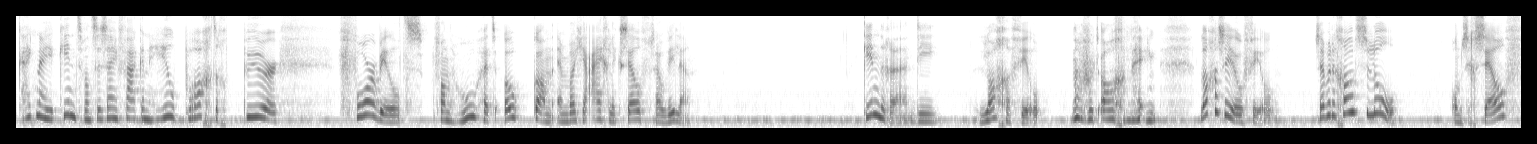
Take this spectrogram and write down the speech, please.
Kijk naar je kind, want ze zijn vaak een heel prachtig, puur, voorbeeld van hoe het ook kan en wat je eigenlijk zelf zou willen. Kinderen die lachen veel, over het algemeen, lachen ze heel veel. Ze hebben de grootste lol om zichzelf,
